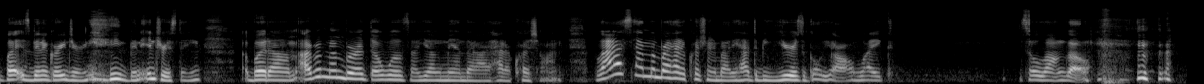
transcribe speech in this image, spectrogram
but it's been a great journey, been interesting. But um, I remember there was a young man that I had a crush on. Last time I remember I had a crush on anybody had to be years ago, y'all. Like so long ago.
